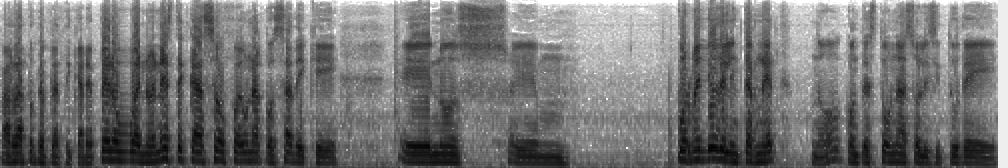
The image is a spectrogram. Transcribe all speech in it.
al rato te platicaré. Pero bueno, en este caso fue una cosa de que eh, nos. Eh, por medio del internet, ¿no? Contestó una solicitud de.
